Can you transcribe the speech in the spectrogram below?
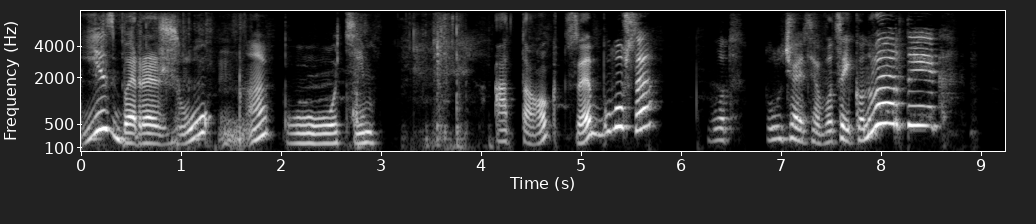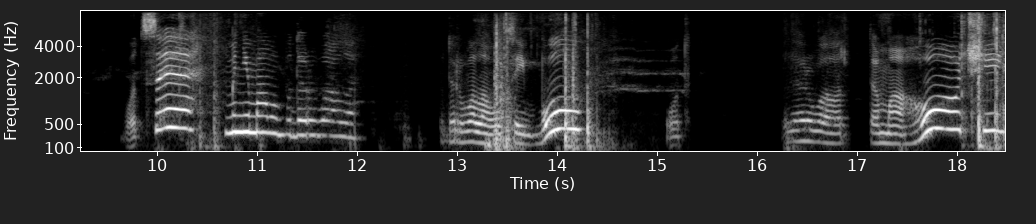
І збережу на потім. А так, це було все. От, виходить, оцей конвертик. Оце мені мама подарувала. Подарувала оцей бол. От. Подарувала тамагочі.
